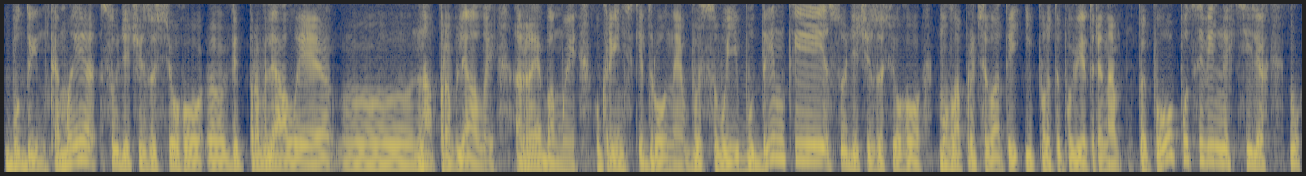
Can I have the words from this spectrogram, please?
Будинками, судячи з усього, е, відправляли, е, направляли ребами українські дрони в свої будинки. Судячи з усього, могла працювати і протиповітряна ППО по цивільних цілях. Ну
